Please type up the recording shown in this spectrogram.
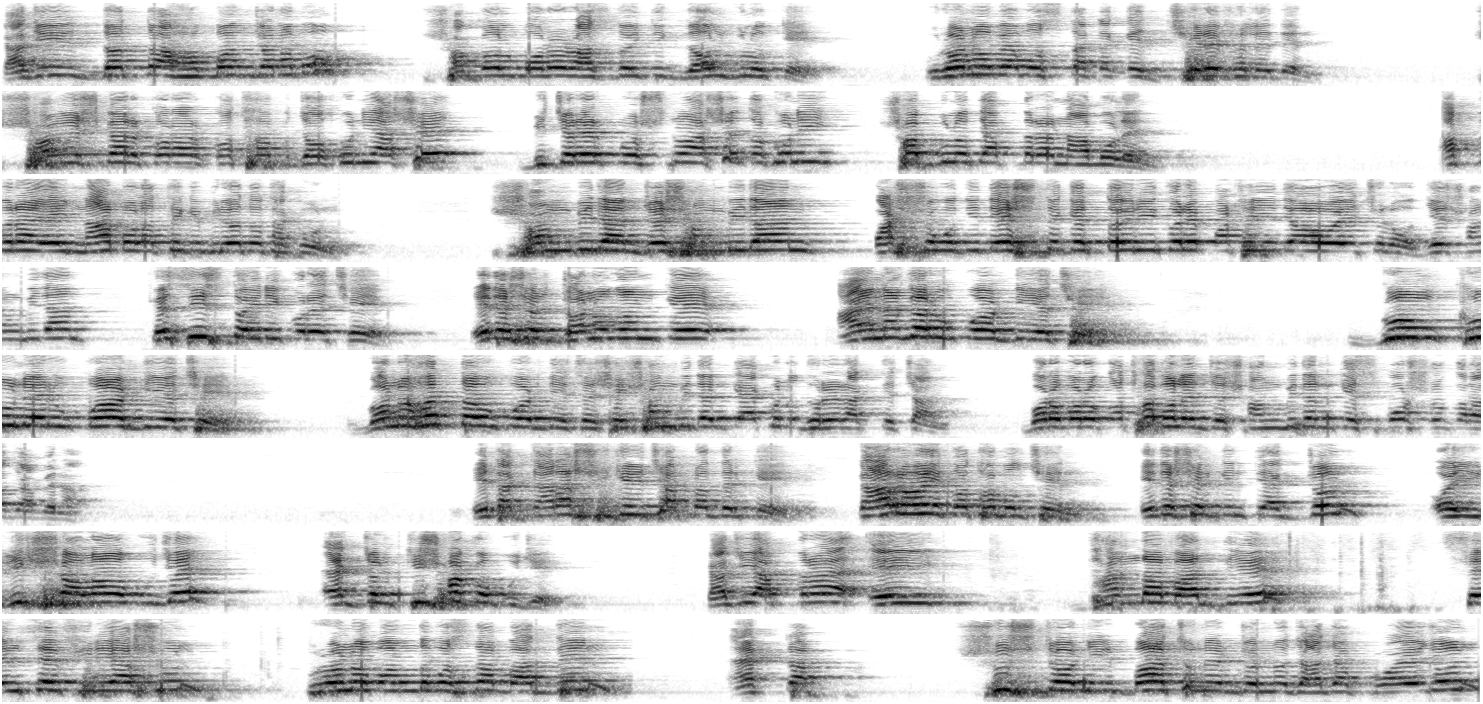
কাজী দত্ত আহ্বান জানাব, সকল বড় রাজনৈতিক দলগুলোকে পুরনো ব্যবস্থাটাকে ঝেড়ে ফেলে দেন। সংস্কার করার কথা যখনই আসে, বিচারের প্রশ্ন আসে তখনই সবগুলোতে আপনারা না বলেন। আপনারা এই না বলা থেকে বিরত থাকুন। সংবিধান, যে সংবিধান পার্শ্ববর্তী দেশ থেকে তৈরি করে পাঠিয়ে দেওয়া হয়েছিল। যে সংবিধান ফেসিস তৈরি করেছে, এদেশের জনগণকে আয়নাগার উপহার দিয়েছে, গুম খুনের উপহার দিয়েছে, গণহত্যা উপহার দিয়েছে, সেই সংবিধানকে এখনও ধরে রাখতে চান। বড় বড় কথা বলেন যে সংবিধানকে স্পর্শ করা যাবে না। এটা কারা শিখিয়েছে আপনাদেরকে? কার হয়ে কথা বলছেন? এদেশের কিন্তু একজন ওই রিক্সাওয়ালাও বুঝে, একজন কৃষকও বুঝে। কাজী আপনারা এই ধান্দা বাদ দিয়ে সেন্সে ফিরে আসুন, পুরনো বন্দোবস্ত বাদ দিন, একটা সুষ্ঠু নির্বাচনের জন্য যা যা প্রয়োজন,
